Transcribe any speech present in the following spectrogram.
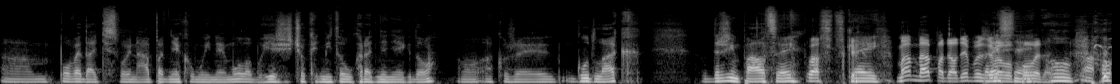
um, povedať svoj nápad niekomu inému, lebo ježiš, čo keď mi to ukradne niekto. No, akože good luck. Držím palce. Klasické. Hej. Mám nápad, ale nemôžem vám povedať. O, a, o,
